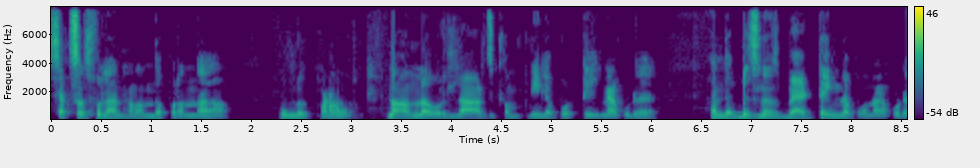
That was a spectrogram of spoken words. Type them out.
சக்ஸஸ்ஃபுல்லாக நடந்தப்புறம் தான் உங்களுக்கு பணம் வரும். நார்மலாக ஒரு லார்ஜ் கம்பெனியில் போட்டிங்கன்னா கூட அந்த பிஸ்னஸ் பேட் டைமில் போனால் கூட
